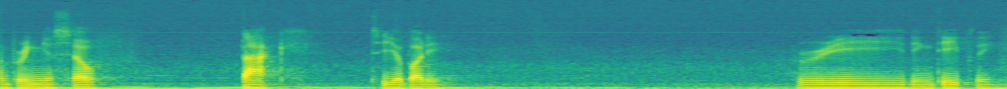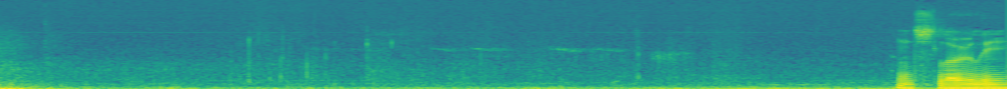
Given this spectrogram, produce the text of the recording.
Now bring yourself back to your body. Breathing deeply. And slowly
